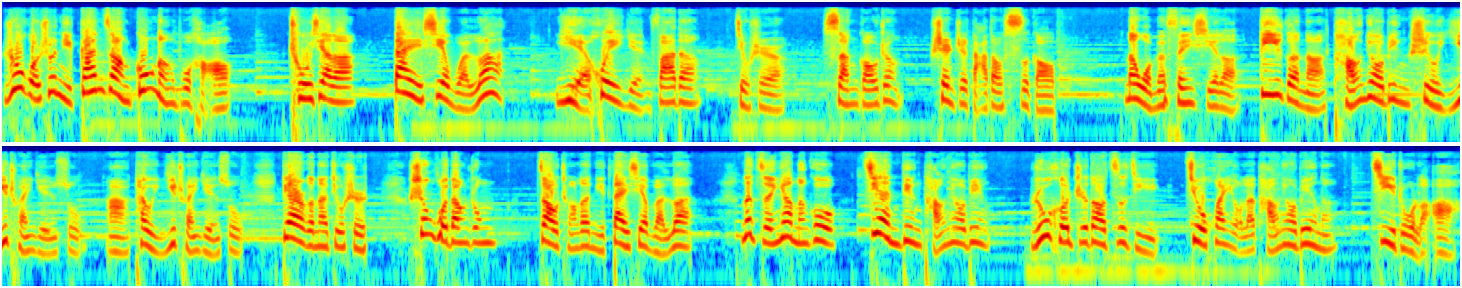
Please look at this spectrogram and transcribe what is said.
如果说你肝脏功能不好，出现了代谢紊乱，也会引发的就是三高症，甚至达到四高。那我们分析了，第一个呢，糖尿病是有遗传因素。啊，它有遗传因素。第二个呢，就是生活当中造成了你代谢紊乱。那怎样能够鉴定糖尿病？如何知道自己就患有了糖尿病呢？记住了啊，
